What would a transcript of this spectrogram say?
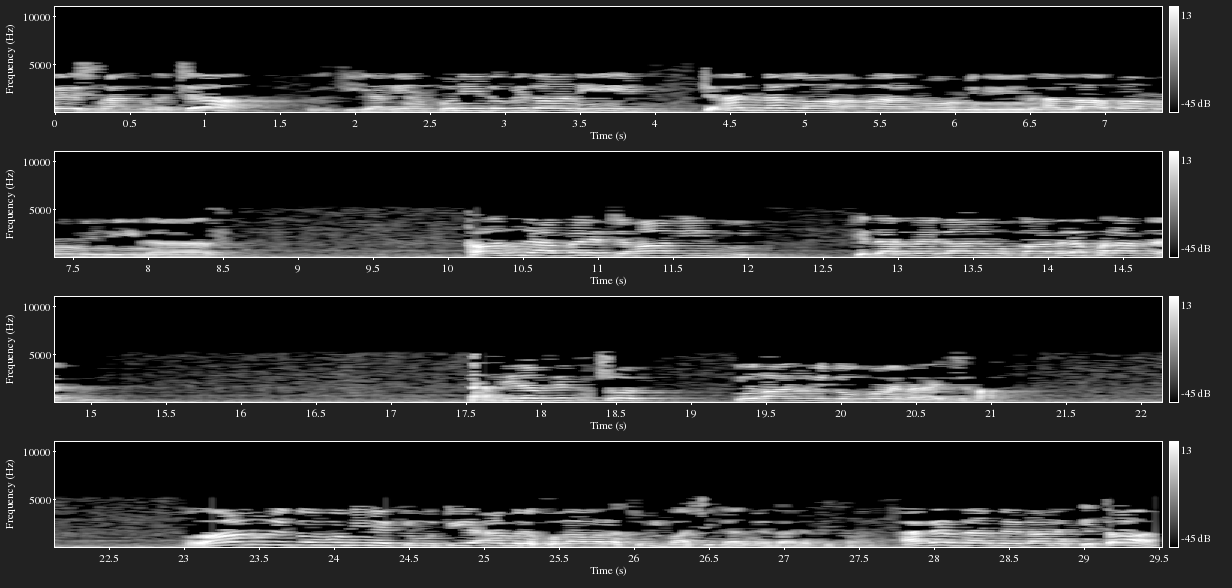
فعلش محذوفه چرا؟ یقین کنید و بدانید که ان الله مع المؤمنین الله با مؤمنین است. قانون اول جهاد این بود. که در میدان مقابله فرار نکنید تحدیدم ذکر شد این قانون دوم برای جهاد. قانون دوم اینه که مطیع امر خدا و رسول باشی در میدان کتاب اگر در میدان کتاب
